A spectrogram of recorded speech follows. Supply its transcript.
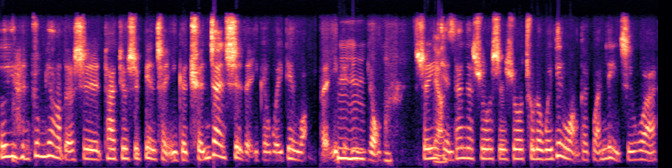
所以很重要的是，它就是变成一个全站式的一个微电网的一个应用。所以简单的说是说，除了微电网的管理之外，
